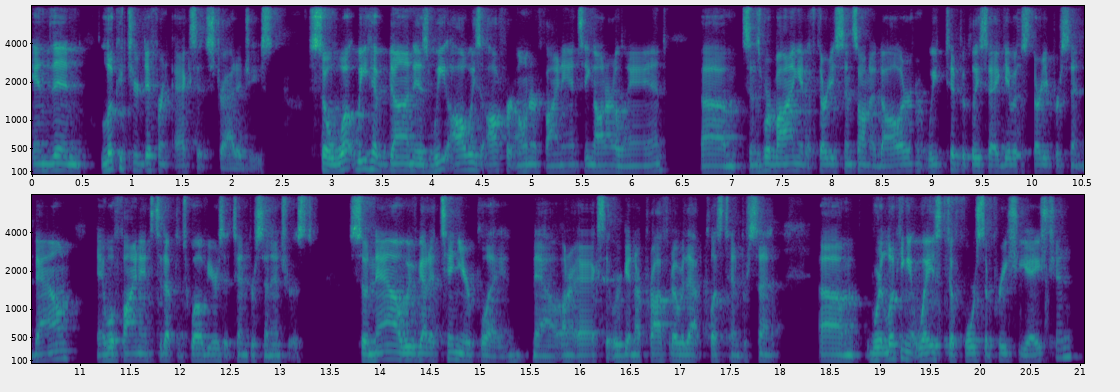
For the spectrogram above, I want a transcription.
and then look at your different exit strategies. So what we have done is we always offer owner financing on our land. Um, since we're buying it at 30 cents on a dollar, we typically say give us 30% down and we'll finance it up to 12 years at 10% interest. So now we've got a 10 year play now on our exit. We're getting our profit over that plus 10%. Um, we're looking at ways to force appreciation.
